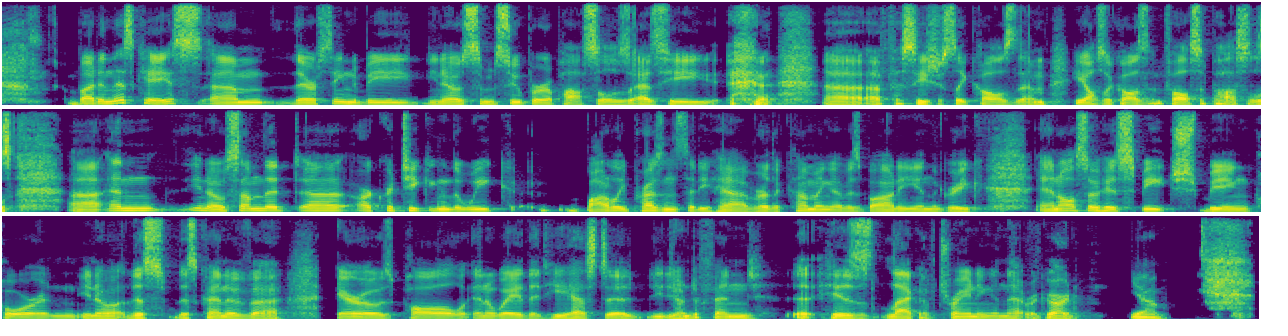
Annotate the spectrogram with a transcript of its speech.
But in this case, um, there seem to be, you know, some super apostles, as he uh, facetiously calls them. He also calls them false apostles, uh, and you know, some that uh, are critiquing the weak bodily presence that he have, or the coming of his body in the Greek, and also his speech being poor, and you know, this this kind of uh, arrows Paul in a way that he has to, you know, defend uh, his lack of training in that regard. Yeah.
